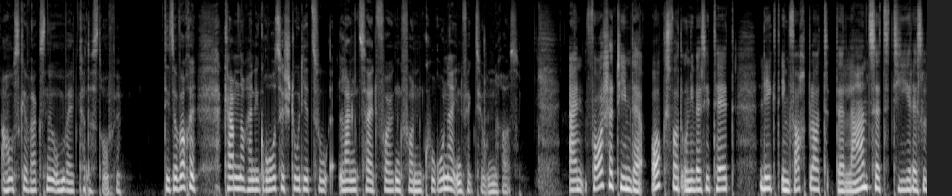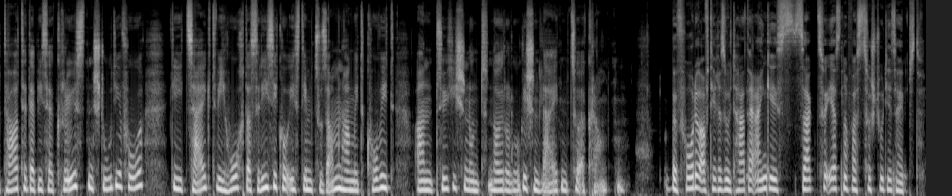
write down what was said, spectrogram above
ausgewachsene Umweltkatastrophe. Diese Woche kam noch eine große Studie zu Langzeitfolgen von Corona-Infektionen raus. Ein Forscherteam der Oxford-Universität legt im Fachblatt der Lancet die Resultate der bisher größten Studie vor, die zeigt, wie hoch das Risiko ist, im Zusammenhang mit Covid an psychischen und neurologischen Leiden zu erkranken. Bevor du auf die Resultate eingehst, sag zuerst noch was zur Studie selbst.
